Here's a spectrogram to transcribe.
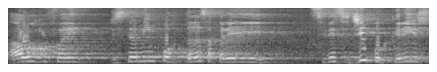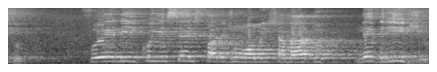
algo que foi de extrema importância para ele se decidir por Cristo, foi ele conhecer a história de um homem chamado Nebrídio,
